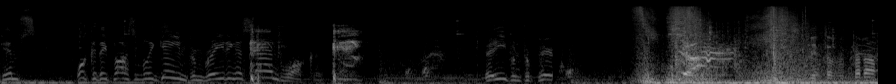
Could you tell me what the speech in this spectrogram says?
dimps. What could they possibly gain from raiding a sandwalker? they even prepared... Ty to vypadá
